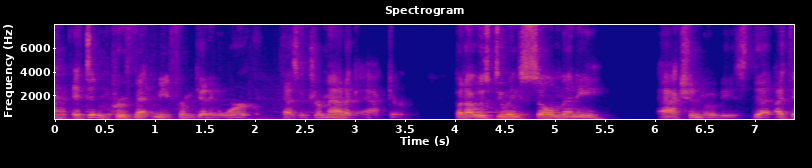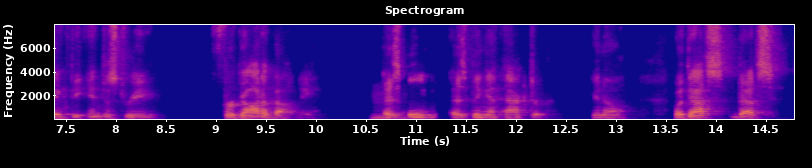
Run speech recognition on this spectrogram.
it didn't prevent me from getting work as a dramatic actor, but I was doing so many action movies that I think the industry forgot about me Mm. as being as being an actor, you know. But that's that's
